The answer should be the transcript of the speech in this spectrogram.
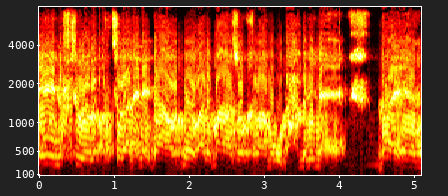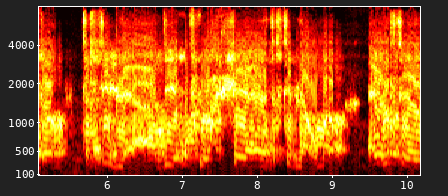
inay naftigooda codsadaan inay dhahaan arrimahaas oo kale anugu dhexmalina maxay eeto tartiib leh. Haddii qofkii wax ka sheegaya tartiib leh u maro ayaga laftigeeda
